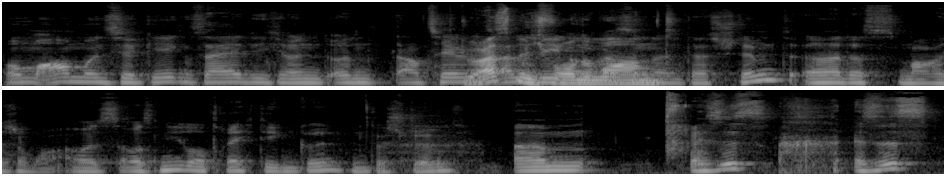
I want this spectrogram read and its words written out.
umarmen uns hier gegenseitig und, und erzählen Du uns hast mich vorhin wir sind. umarmt. Das stimmt, äh, das mache ich aber aus, aus niederträchtigen Gründen. das stimmt. Ähm, es ist, es ist,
